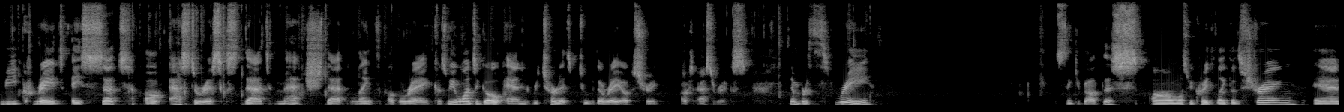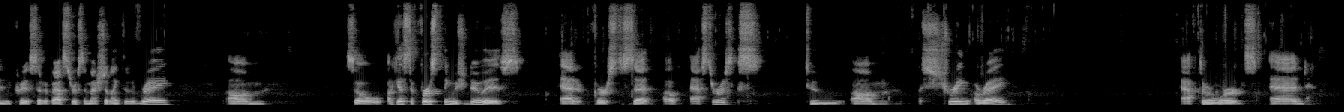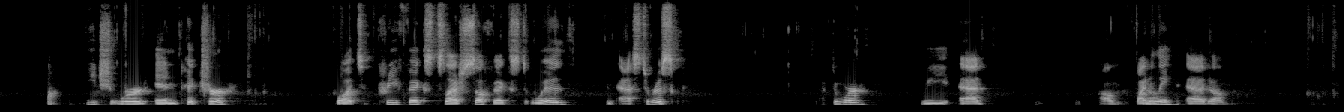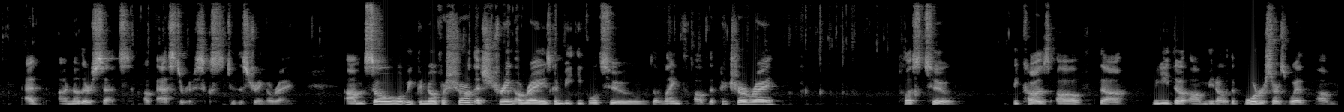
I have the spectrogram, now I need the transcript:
we create a set of asterisks that match that length of array because we want to go and return it to the array of string of asterisks. Number three, let's think about this. Um, once we create the length of the string and we create a set of asterisks and match the length of the array, um, so I guess the first thing we should do is add first set of asterisks to um, a string array. Afterwards, add each word in picture, but prefixed slash suffixed with an asterisk. Afterward, we add, um, finally, add, um, add another set of asterisks to the string array. Um, so what we can know for sure that string array is going to be equal to the length of the picture array plus 2 because of the we need the um, you know the border starts with um,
